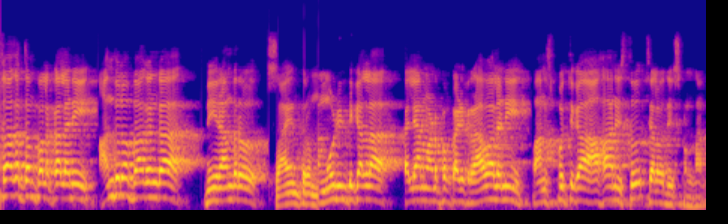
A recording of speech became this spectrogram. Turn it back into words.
స్వాగతం పలకాలని అందులో భాగంగా మీరందరూ సాయంత్రం మూడింటికల్లా కళ్యాణ మండపం కాడికి రావాలని మనస్ఫూర్తిగా ఆహ్వానిస్తూ సెలవు తీసుకున్నాను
